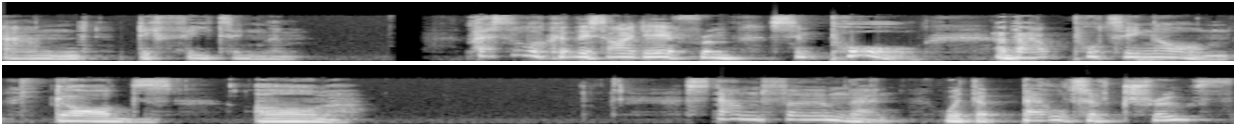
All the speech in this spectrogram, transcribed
and defeating them. Let's look at this idea from St Paul about putting on God's armour. Stand firm then, with the belt of truth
